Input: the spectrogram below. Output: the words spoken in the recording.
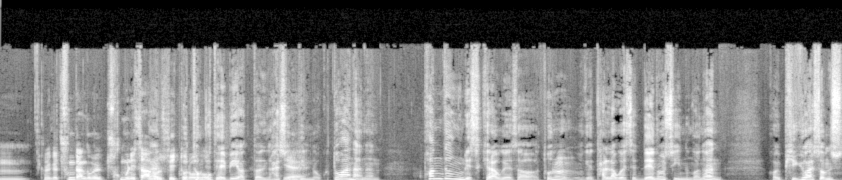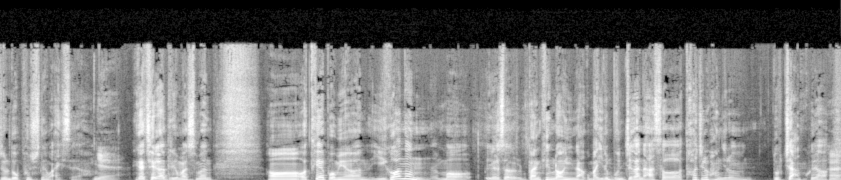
음. 그러니까 충당금을 충분히 쌓아놓을 수 있도록. 보통주 대비 어떤 할 수 있는 예. 비율이 높고 또 하나는 funding risk라고 해서 돈을 이렇게 달라고 했을 때 내놓을 수 있는 거는 거의 비교할 수 없는 수준으로 높은 수준에 와 있어요. 예. 그러니까 제가 드리는 말씀은 어 어떻게 보면 이거는 뭐 예를 들어서 banking run이 나고 막 이런 문제가 나서 터질 확률은 높지 않고요. 예.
